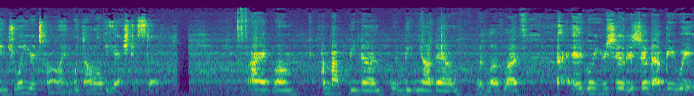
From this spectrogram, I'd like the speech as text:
Enjoy your time without all the extra stuff. All right, well, I'm about to be done with beating y'all down with love life. and who you should and should not be with.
